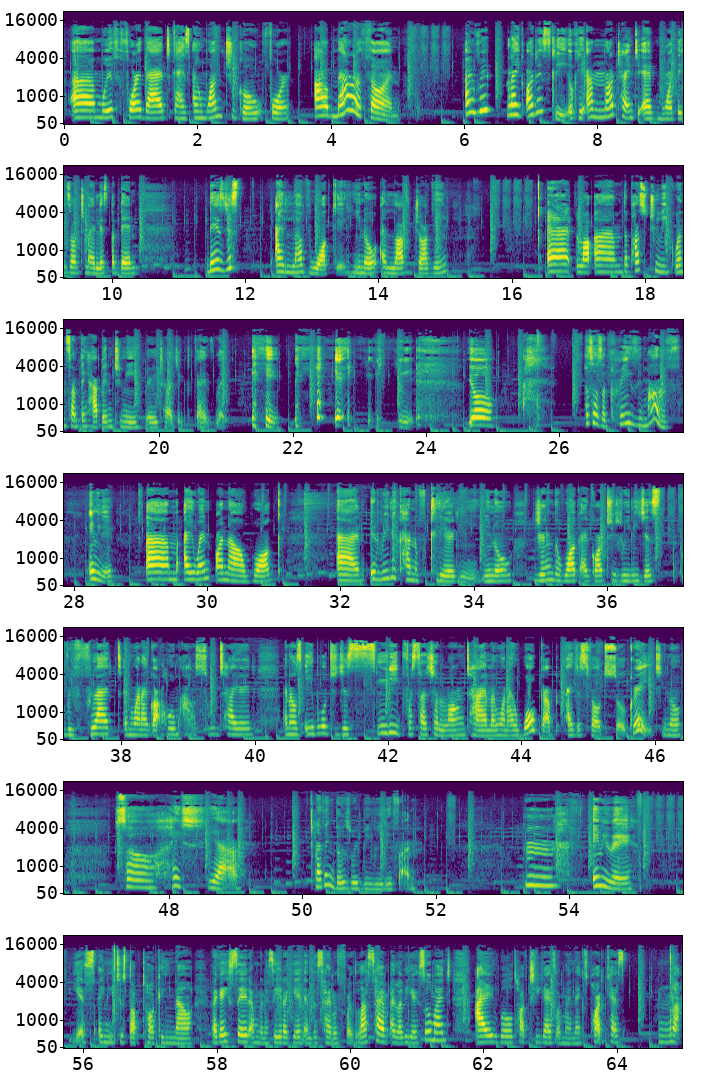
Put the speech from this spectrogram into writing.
um, with for that. Guys, I want to go for a marathon. I read, like, honestly, okay, I'm not trying to add more things onto my list, but then there's just, I love walking, you know, I love jogging. And um, the past two weeks, when something happened to me, very tragic, guys, like, Yo, this was a crazy month. Anyway, um, I went on a walk and it really kind of cleared me. You know, during the walk, I got to really just reflect. And when I got home, I was so tired and I was able to just sleep for such a long time. And when I woke up, I just felt so great, you know. So, yeah, I think those would be really fun. Hmm. Anyway, yes, I need to stop talking now. Like I said, I'm gonna say it again, and this time is for the last time. I love you guys so much. I will talk to you guys on my next podcast. Mwah.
